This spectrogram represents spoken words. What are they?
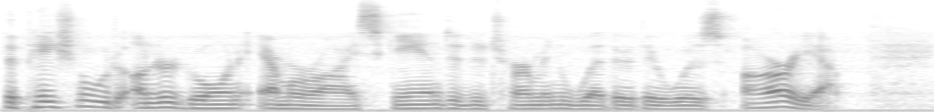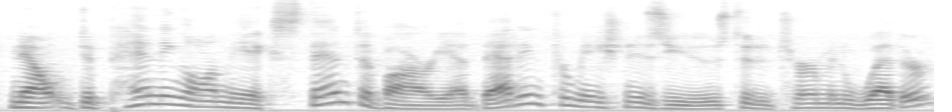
the patient would undergo an MRI scan to determine whether there was ARIA. Now, depending on the extent of ARIA, that information is used to determine whether,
